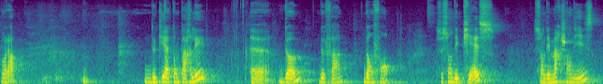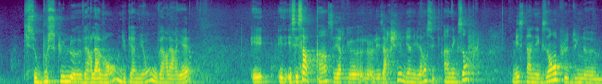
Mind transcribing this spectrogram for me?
Voilà. De qui a-t-on parlé? Euh, D'hommes, de femmes, d'enfants. Ce sont des pièces, ce sont des marchandises qui se bousculent vers l'avant du camion ou vers l'arrière. Et, c'est ça, hein. c'est-à-dire que les archives, bien évidemment, c'est un exemple, mais c'est un exemple d'une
